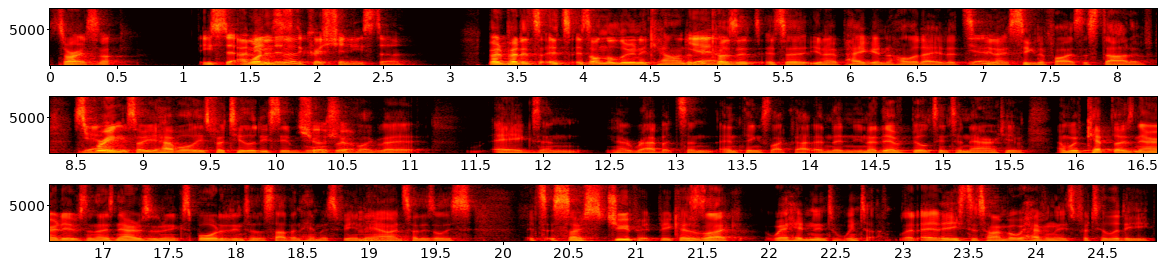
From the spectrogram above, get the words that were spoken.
Sorry, it's not. Easter. I What mean, is there's it? the Christian Easter. But but it's it's it's on the lunar calendar Yeah. because it's it's a you know pagan holiday that's Yeah. you know signifies the start of Yeah. spring. So you have all these fertility symbols Sure, sure. of like the eggs and you know rabbits and, and things like that. And then you know they've built into narrative, and we've kept those narratives, and those narratives have been exported into the southern hemisphere Mm. now. And so there's all this. It's so stupid because like we're heading into winter at, at Easter time, but we're having these fertility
